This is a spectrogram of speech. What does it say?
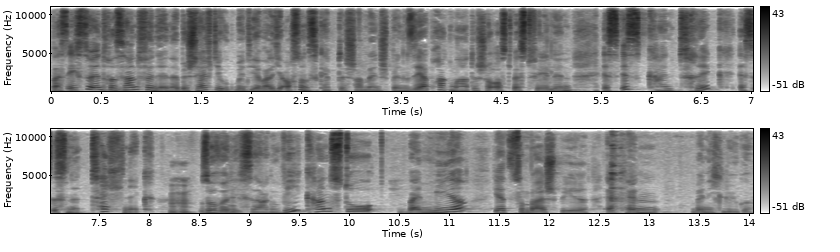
Was ich so interessant finde in der Beschäftigung mit dir, weil ich auch so ein skeptischer Mensch bin, sehr pragmatische Ostwestfälin, es ist kein Trick, es ist eine Technik. So würde ich sagen. Wie kannst du bei mir jetzt zum Beispiel erkennen, wenn ich lüge?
